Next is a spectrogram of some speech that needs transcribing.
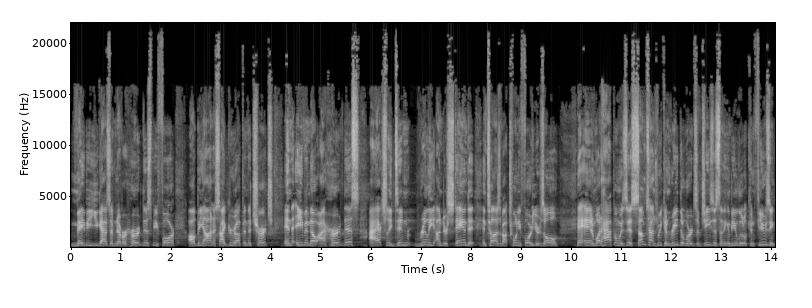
Maybe you guys have never heard this before. I'll be honest, I grew up in the church, and even though I heard this, I actually didn't really understand it until I was about 24 years old. And what happened was this sometimes we can read the words of Jesus and it can be a little confusing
